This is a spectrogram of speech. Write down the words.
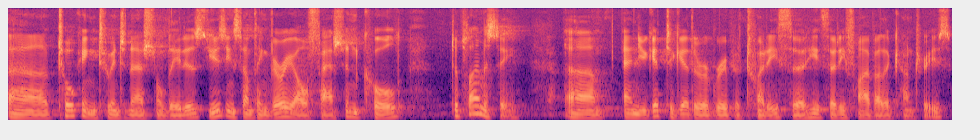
uh, talking to international leaders using something very old fashioned called diplomacy. Um, and you get together a group of 20, 30, 35 other countries,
